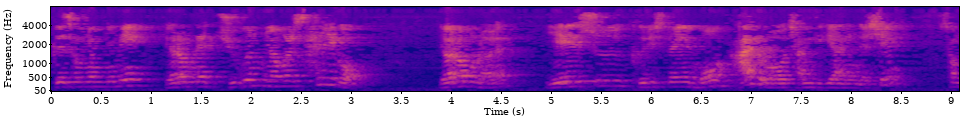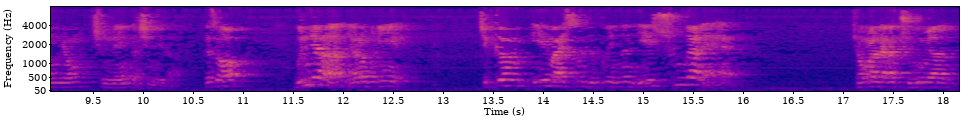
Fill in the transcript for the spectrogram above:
그 성령님이 여러분의 죽은 영을 살리고 여러분을 예수 그리스도의 몸 안으로 잠기게 하는 것이 성령 침례인 것입니다. 그래서 문제는 여러분이 지금 이 말씀을 듣고 있는 이 순간에 정말 내가 죽으면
